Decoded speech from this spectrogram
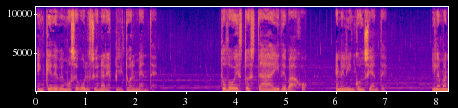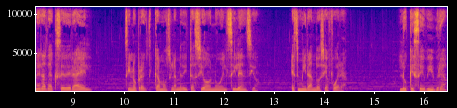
en qué debemos evolucionar espiritualmente. Todo esto está ahí debajo, en el inconsciente, y la manera de acceder a él, si no practicamos la meditación o el silencio, es mirando hacia afuera. Lo que se vibra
